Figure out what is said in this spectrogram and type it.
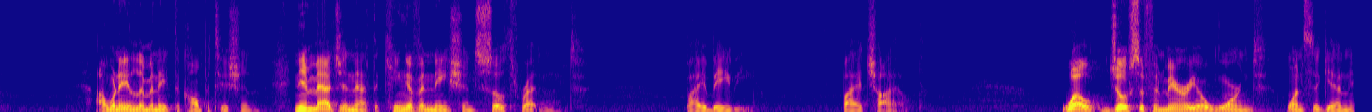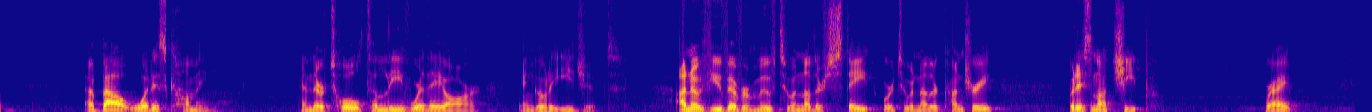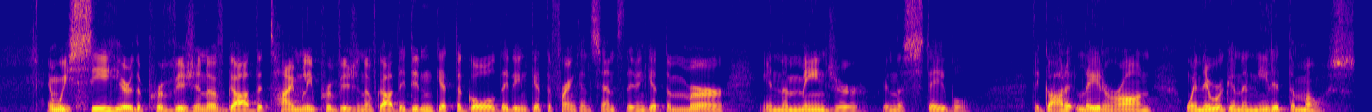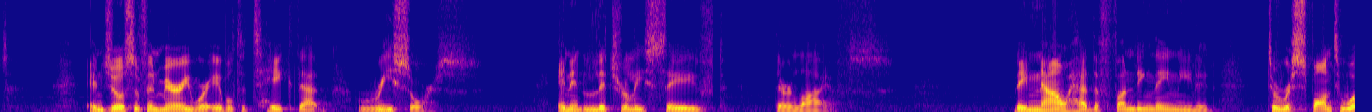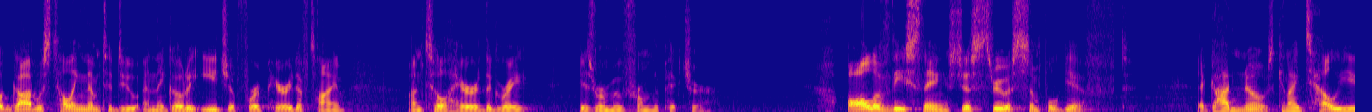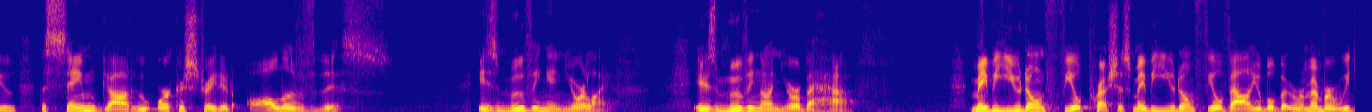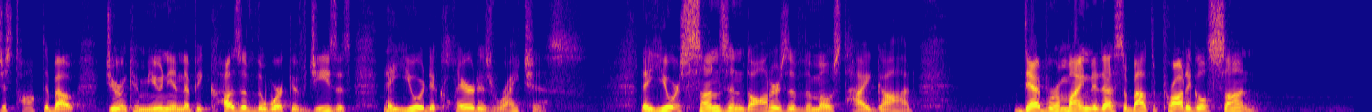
I want to eliminate the competition. And imagine that the king of a nation so threatened by a baby, by a child. Well, Joseph and Mary are warned once again about what is coming, and they're told to leave where they are and go to Egypt. I don't know if you've ever moved to another state or to another country, but it's not cheap, right? And we see here the provision of God, the timely provision of God. They didn't get the gold, they didn't get the frankincense, they didn't get the myrrh in the manger, in the stable. They got it later on when they were going to need it the most. And Joseph and Mary were able to take that resource, and it literally saved their lives. They now had the funding they needed to respond to what God was telling them to do, and they go to Egypt for a period of time until Herod the Great is removed from the picture. All of these things just through a simple gift that God knows. Can I tell you, the same God who orchestrated all of this is moving in your life, is moving on your behalf. Maybe you don't feel precious. Maybe you don't feel valuable. But remember, we just talked about during communion that because of the work of Jesus, that you are declared as righteous, that you are sons and daughters of the Most High God. Deb reminded us about the prodigal son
